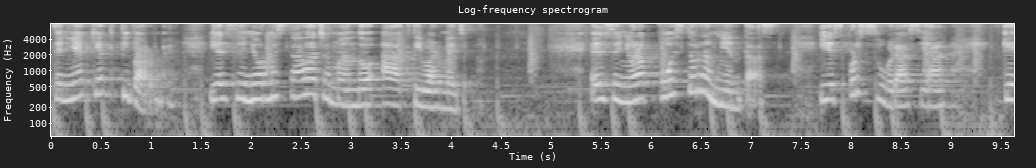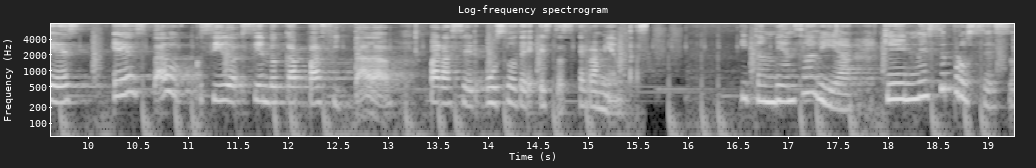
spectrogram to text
Tenía que activarme y el Señor me estaba llamando a activarme ya. El Señor ha puesto herramientas y es por su gracia que he estado siendo capacitada para hacer uso de estas herramientas. Y también sabía que en ese proceso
